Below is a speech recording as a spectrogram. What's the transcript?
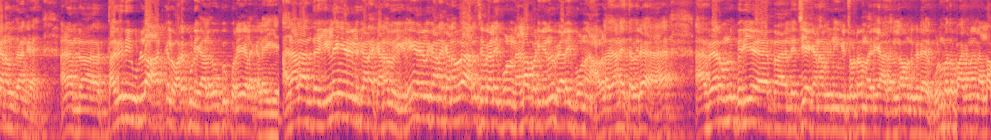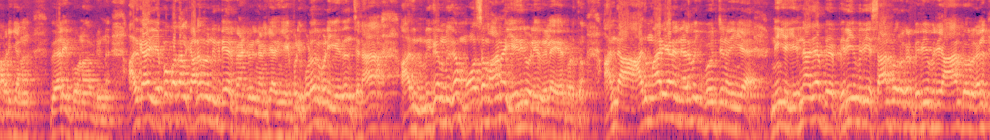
கனவு தாங்க ஆனால் தகுதி உள்ள ஆட்கள் வரக்கூடிய அளவுக்கு குறைகளை கலைங்க அதனால அந்த இளைஞர்களுக்கான கனவு இளைஞர்களுக்கான கனவு அரசு வேலைக்கு போகணும் நல்லா படிக்கணும் வேலைக்கு போகணும் அவ்வளவுதானே தவிர வேற ஒன்றும் பெரிய லட்சிய கனவு நீங்கள் சொல்கிற மாதிரி அதெல்லாம் ஒன்றும் கிடையாது. குடும்பத்தை பார்க்கணும் நல்லா படிக்கணும் வேலைக்கு போகணும் அப்படின்னு. அதுக்காக எப்போ பார்த்தாலும் கனவு வந்துக்கிட்டே இருப்பேன் சொல்லி நினைக்காதீங்க. இப்படி குளறுபடி இருந்துச்சுன்னா அது மிக மிக மோசமான எதிர்விளைவுகளை ஏற்படுத்தும். அந்த அது மாதிரியான நிலைமைக்கு போயிடுச்சுன்னு வைங்க. நீங்கள் என்னதான் பெ- பெரிய பெரிய சான்றோர்கள் பெரிய பெரிய ஆண்டோர்கள்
